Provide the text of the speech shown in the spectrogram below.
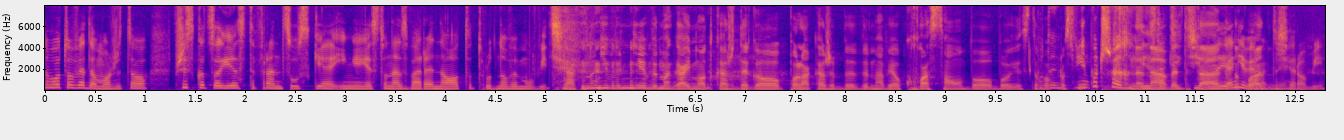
No bo to wiadomo, że to wszystko, co jest francuskie i nie jest to nazwa Renault, to trudno wymówić. Tak, no nie, nie wymagajmy od każdego Polaka, żeby wymawiał croissant, bo, bo jest to Bo po ten prostu niepotrzebne jest nawet. Taki dziwny. tak, ja nie wiem, jak dokładnie. to się robi.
